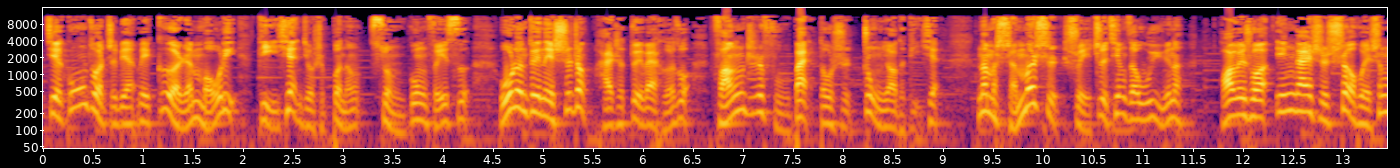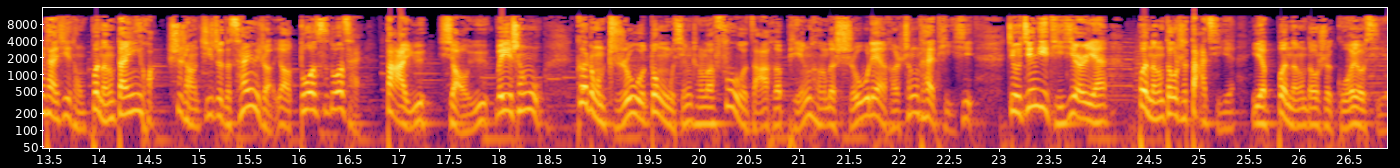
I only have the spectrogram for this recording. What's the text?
借工作之便为个人谋利，底线就是不能损公肥私。无论对内施政还是对外合作，防止腐败都是重要的底线。那么，什么是水至清则无鱼呢？华为说，应该是社会生态系统不能单一化，市场机制的参与者要多姿多彩，大鱼、小鱼、微生物，各种植物、动物形成了复杂和平衡的食物链和生态体系。就经济体系而言，不能都是大企业，也不能都是国有企业，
